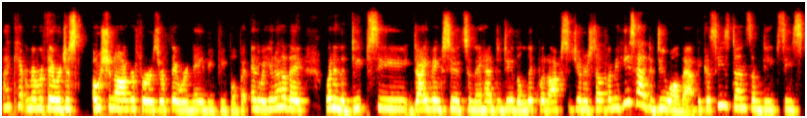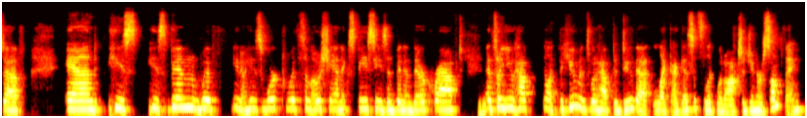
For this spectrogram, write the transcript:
I can't remember if they were just oceanographers or if they were Navy people. But anyway, you know how they went in the deep sea diving suits and they had to do the liquid oxygen or stuff. I mean, he's had to do all that because he's done some deep sea stuff and he's he's been with you know he's worked with some oceanic species and been in their craft mm-hmm. and so you have like the humans would have to do that like i guess it's liquid oxygen or something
